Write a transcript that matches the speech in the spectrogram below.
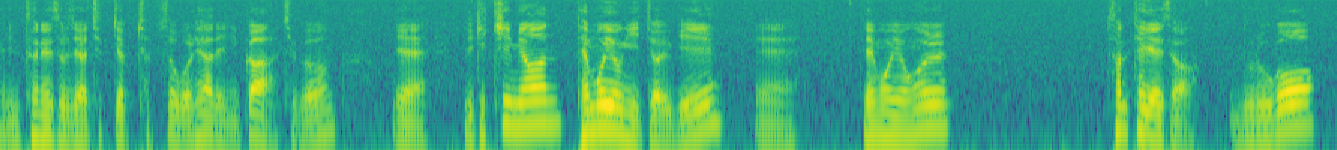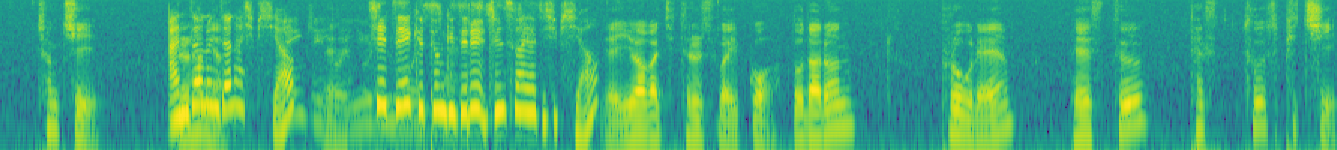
인터넷으로 제가 직접 접속을 해야 되니까 지금 예 이렇게 키면 데모용이 있죠 여기 예 데모용을 선택해서 누르고 청취 안전운전 하십시오. 네. 실제 교통규제를 준수하여 주십시오. 예, 이와 같이 들을 수가 있고 또 다른 프로그램 best text speech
